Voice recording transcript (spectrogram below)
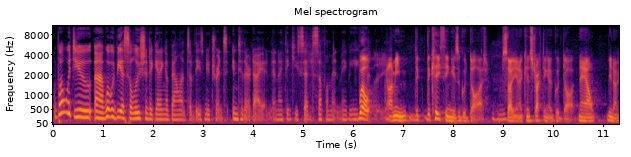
What would you? Uh, what would be a solution to getting a balance of these nutrients into their diet? And I think you said supplement, maybe. Well, I mean, the, the key thing is a good diet. Mm-hmm. So you know, constructing a good diet. Now, you know,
